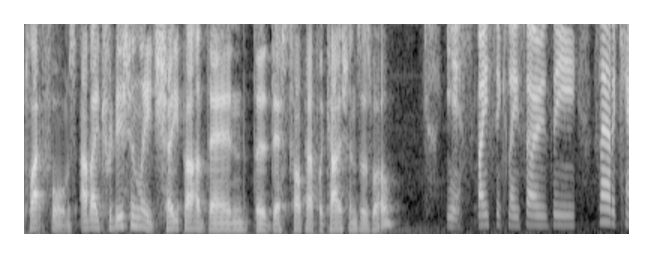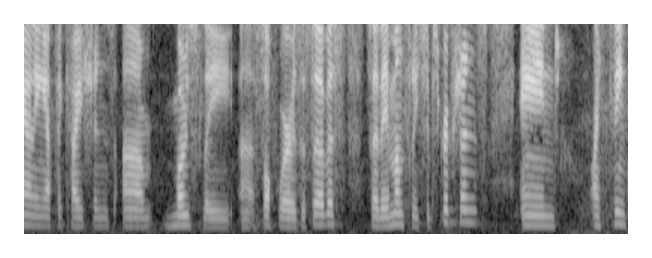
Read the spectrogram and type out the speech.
platforms, are they traditionally cheaper than the desktop applications as well? Yes, basically. So the cloud accounting applications are mostly uh, software as a service. So they're monthly subscriptions, and I think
